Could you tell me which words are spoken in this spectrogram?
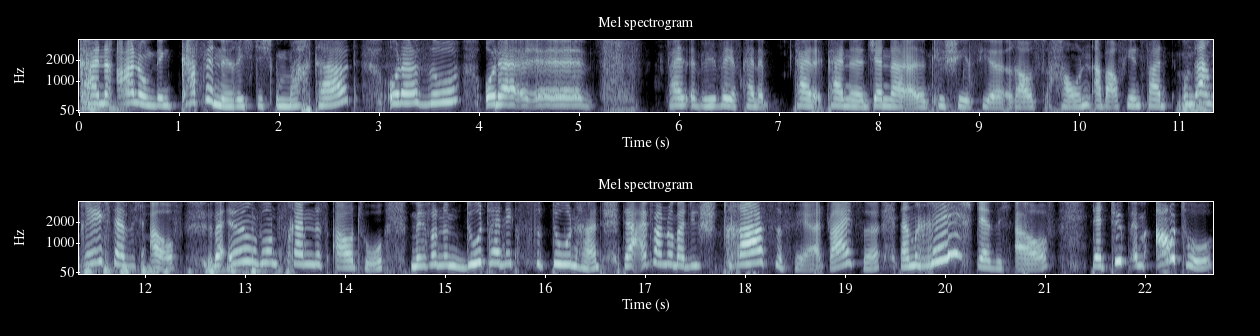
keine Ahnung, den Kaffee nicht richtig gemacht hat oder so. Oder, äh, weiß, ich will jetzt keine, keine, keine Gender-Klischees hier raushauen, aber auf jeden Fall. Und dann regt er sich auf über irgend so ein fremdes Auto mit von einem Dude, der nichts zu tun hat, der einfach nur über die Straße fährt, weißt du? Dann regt er sich auf. Der Typ im Auto,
